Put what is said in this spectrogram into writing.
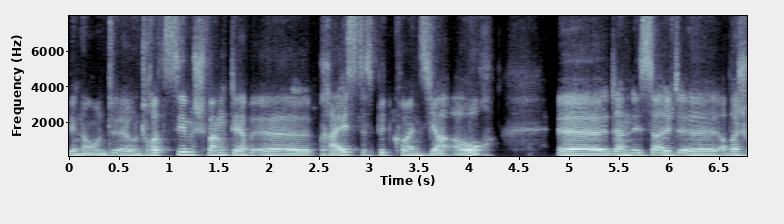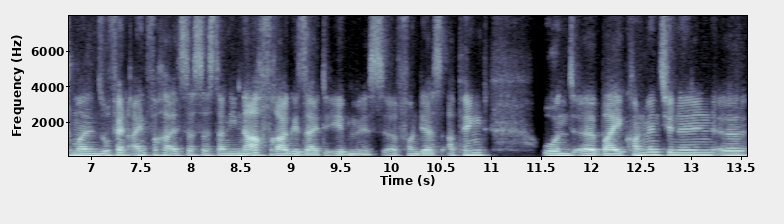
Genau, und, äh, und trotzdem schwankt der äh, Preis des Bitcoins ja auch. Äh, dann ist halt äh, aber schon mal insofern einfacher, als dass das dann die Nachfrageseite eben ist, äh, von der es abhängt. Und äh, bei konventionellen äh,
